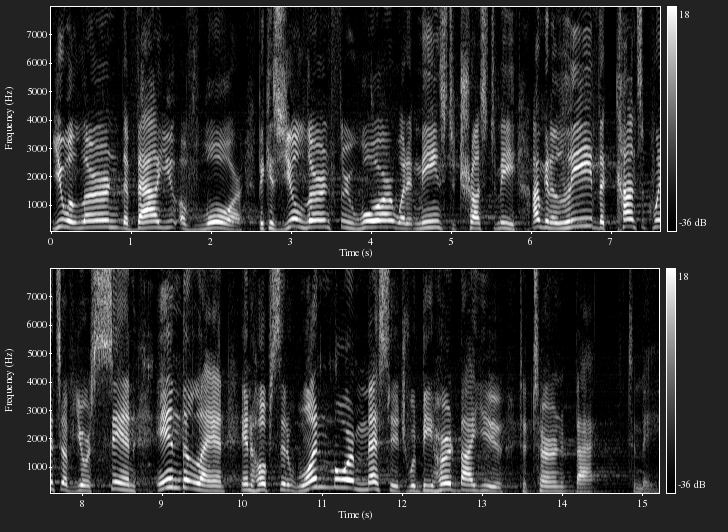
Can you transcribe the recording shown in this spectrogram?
you will learn the value of war because you'll learn through war what it means to trust me. I'm going to leave the consequence of your sin in the land in hopes that one more message would be heard by you to turn back to me.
